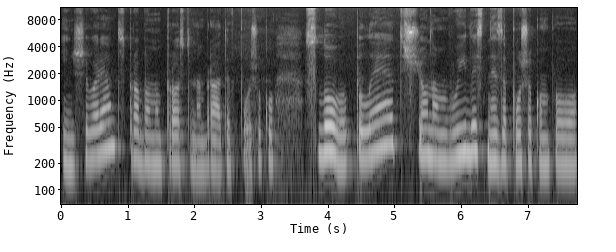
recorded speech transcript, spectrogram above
інший варіант. Спробуємо просто набрати в пошуку слово плед, що нам видасть не за пошуком по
